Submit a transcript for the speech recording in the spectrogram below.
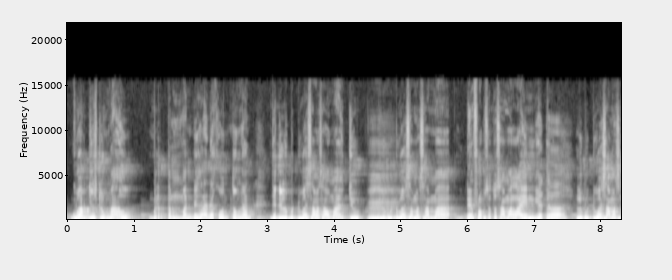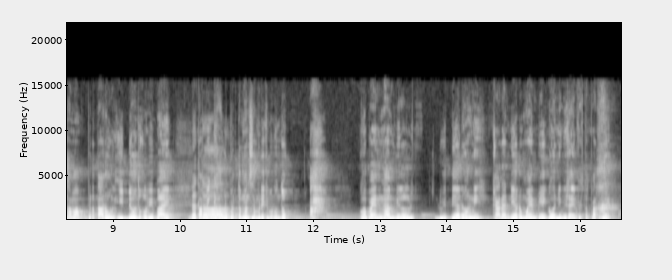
gue justru mau berteman dengan ada keuntungan. Jadi lu berdua sama-sama maju, lu berdua sama-sama develop satu sama lain gitu. Betul. Lu berdua sama-sama bertarung ide untuk lebih baik. Betul. Tapi kalau berteman sama dia cuma untuk ah, gue pengen ngambil duit dia doang nih, karena dia lumayan bego nih bisa invest tempat gue.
